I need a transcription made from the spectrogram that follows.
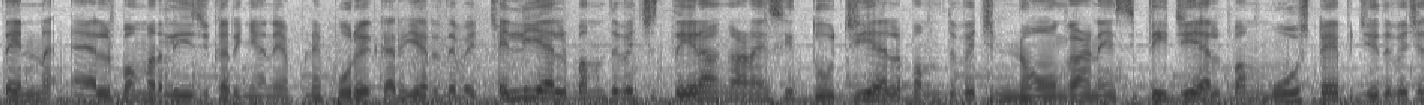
3 ਐਲਬਮ ਰਿਲੀਜ਼ ਕਰੀਆਂ ਨੇ ਆਪਣੇ ਪੂਰੇ ਕੈਰੀਅਰ ਦੇ ਵਿੱਚ। ਪਹਿਲੀ ਐਲਬਮ ਦੇ ਵਿੱਚ 13 ਗਾਣੇ ਸੀ, ਦੂਜੀ ਐਲਬਮ ਐਲਬਮ ਦੇ ਵਿੱਚ 9 ਗਾਣੇ ਸੀ। ਤੀਜੀ ਐਲਬਮ ਮੋਸਟ ਟੇਪ ਜਿਹਦੇ ਵਿੱਚ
